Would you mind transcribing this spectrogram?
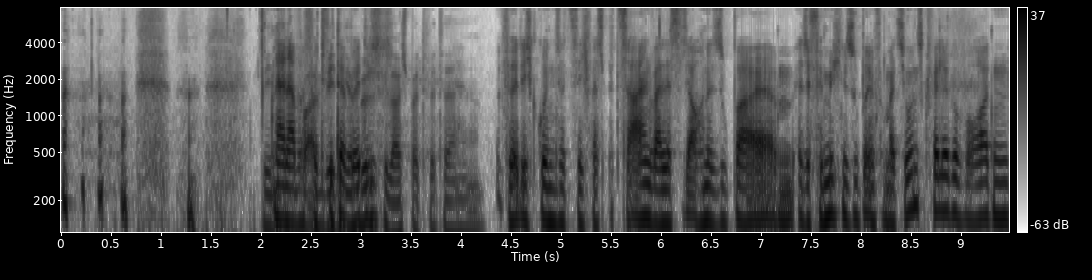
Nein, aber für Twitter würde ich, vielleicht bei Twitter, ja. würde ich grundsätzlich was bezahlen, weil es ist ja auch eine super, ähm, also für mich eine super Informationsquelle geworden.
